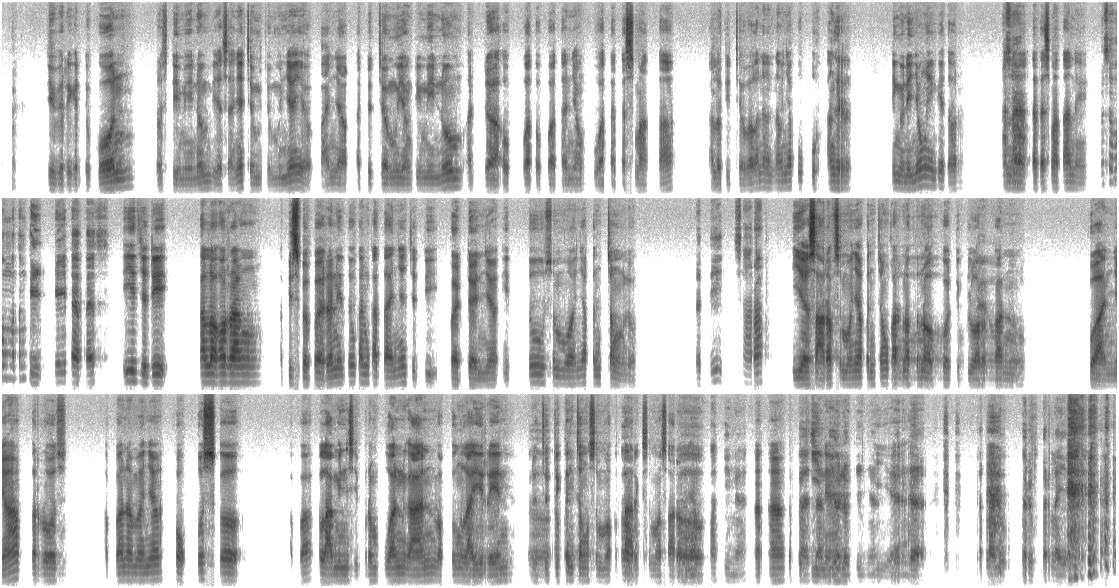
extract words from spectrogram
Diberi ke dukun terus diminum biasanya jamu-jamunya ya banyak. Ada jamu yang diminum ada obat-obatan yang buat tetes mata. Kalau di Jawa kan namanya pupuh angger ninggone nyong gitu anak tetes matane. masa mau meteng di kayak tetes? Iya jadi kalau orang habis babaran itu kan katanya jadi badannya itu semuanya kenceng loh. berarti saraf? Iya saraf semuanya kenceng karena Oh, tenaga dikeluarkan oke, oke. banyak terus apa namanya fokus ke apa kelamin si perempuan kan waktu ngelahirin. Oh, udah ke jadi apa ya, kenceng semua ketarik semua sarafnya ke vagina. Heeh, ke bahasa vagina. biologinya Iya. biar enggak terlalu berber lah ya.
